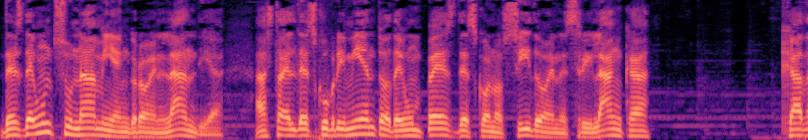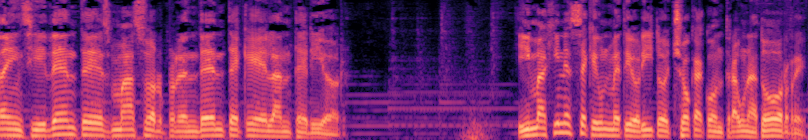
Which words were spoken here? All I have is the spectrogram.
Desde un tsunami en Groenlandia hasta el descubrimiento de un pez desconocido en Sri Lanka, cada incidente es más sorprendente que el anterior. Imagínese que un meteorito choca contra una torre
